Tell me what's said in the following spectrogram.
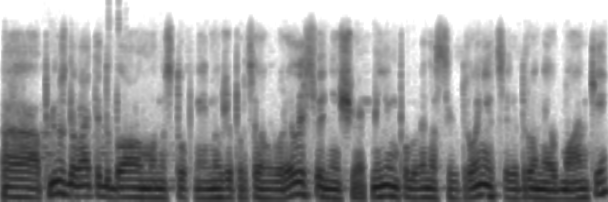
А, плюс давайте додамо наступний. Ми вже про це говорили сьогодні, що як мінімум половина з цих дронів це є дрони-обманки,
